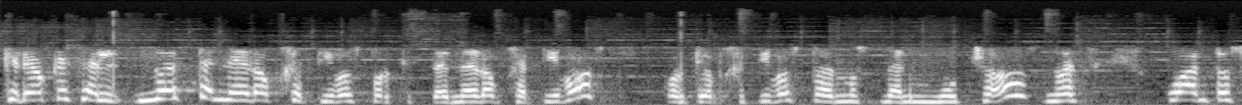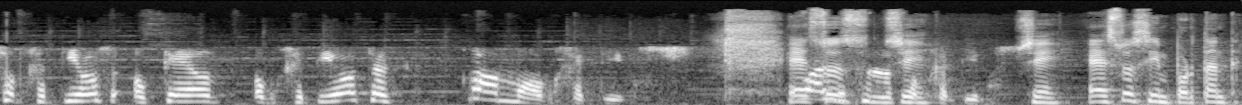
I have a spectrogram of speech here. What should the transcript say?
creo que es el, no es tener objetivos porque tener objetivos, porque objetivos podemos tener muchos, no es cuántos objetivos o qué objetivos, es como objetivos. Eso son los objetivos? Sí, eso es importante.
